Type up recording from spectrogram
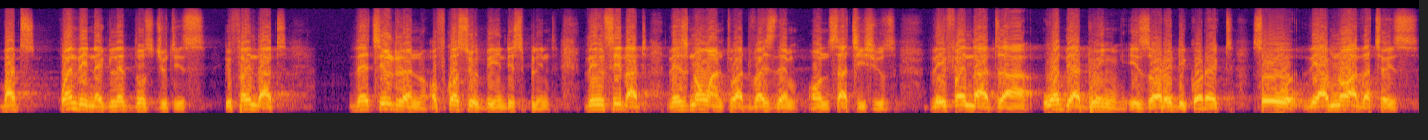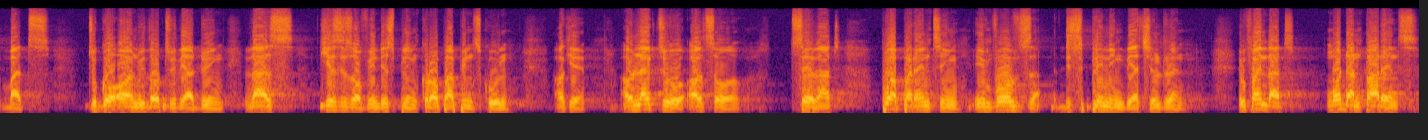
But when they neglect those duties, you find that their children, of course, will be indisciplined. They'll say that there's no one to advise them on such issues. They find that uh, what they are doing is already correct. So they have no other choice but to go on with what they are doing. Thus, cases of indiscipline crop up in school. Okay, I would like to also say that poor parenting involves disciplining their children. You find that modern parents,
